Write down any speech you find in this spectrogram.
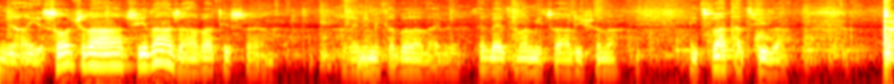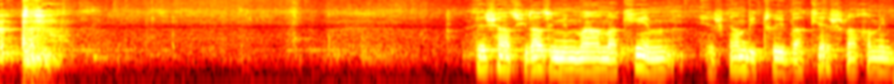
והיסוד של התפילה זה אהבת ישראל. אז אני מקבל עליי, זה בעצם המצווה הראשונה, מצוות התפילה. זה שהתפילה זה ממעמקים, יש גם ביטוי בקש רחמים,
